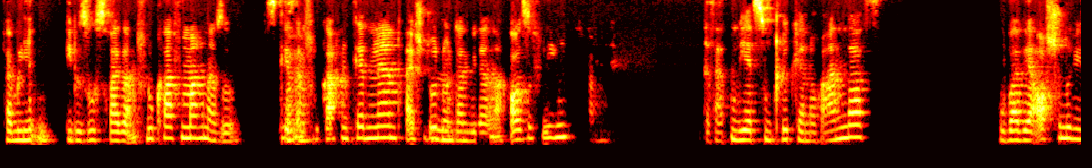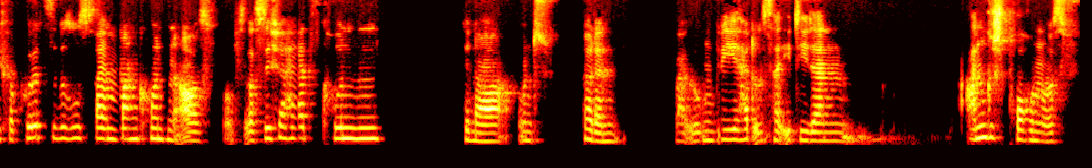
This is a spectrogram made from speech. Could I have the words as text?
Familien die Besuchsreise am Flughafen machen, also das Kind mhm. am Flughafen kennenlernen, drei Stunden mhm. und dann wieder nach Hause fliegen. Das hatten wir jetzt zum Glück ja noch anders. Wobei wir auch schon nur die verkürzte Besuchsreise machen konnten aus, aus, aus Sicherheitsgründen. Genau. Und ja, dann war irgendwie, hat uns Haiti dann angesprochen, aus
